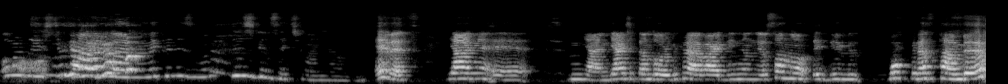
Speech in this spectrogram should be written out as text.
Orada işte Yani. karar verme mekanizmanı düzgün seçmen lazım. Evet. Yani e, yani gerçekten doğru bir karar verdiğine inanıyorsan o dediğimiz bok biraz pembe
